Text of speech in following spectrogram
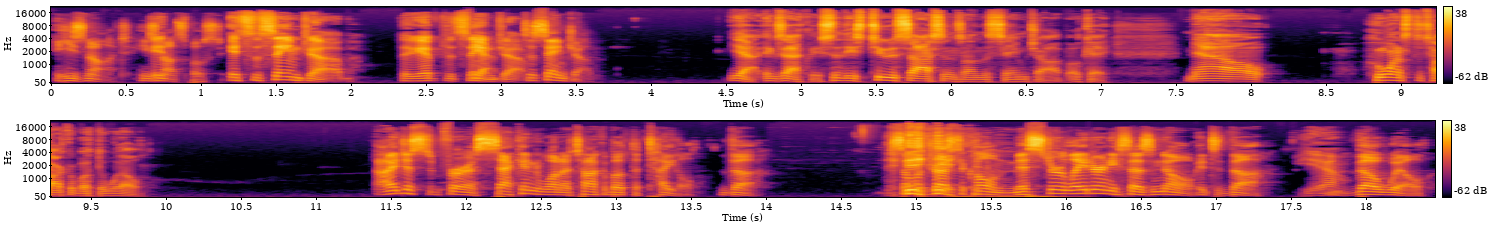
he's not. He's It- not supposed to. It's the same job. They have the same Yeah, job. It's the same job. Yeah, exactly. So these two assassins on the same job. Okay. Now, who wants to talk about the will? I just, for a second, want to talk about the title, the. Someone tries to call him Mister later, and he says, "No, it's the, yeah. the will."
